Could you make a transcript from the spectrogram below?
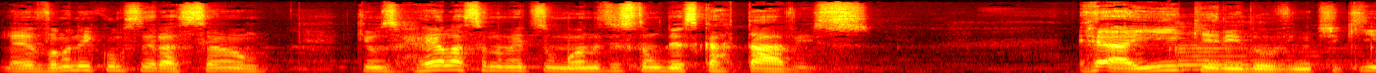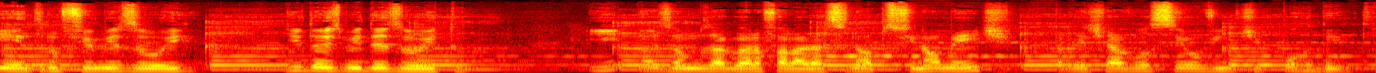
levando em consideração que os relacionamentos humanos estão descartáveis? É aí, querido ouvinte, que entra o filme Zoe, de 2018, e nós vamos agora falar da sinopse finalmente, para deixar você ouvinte por dentro.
